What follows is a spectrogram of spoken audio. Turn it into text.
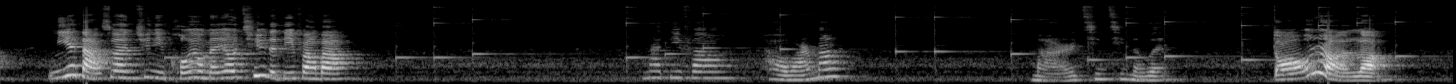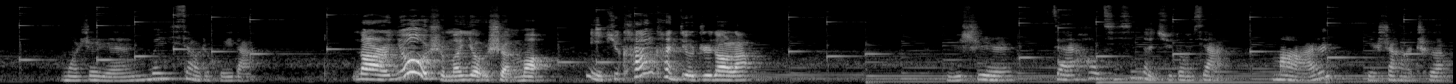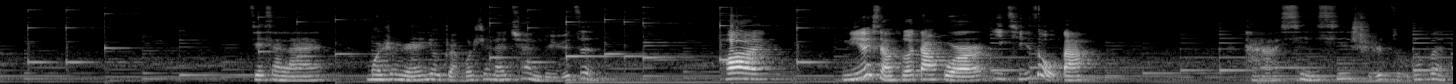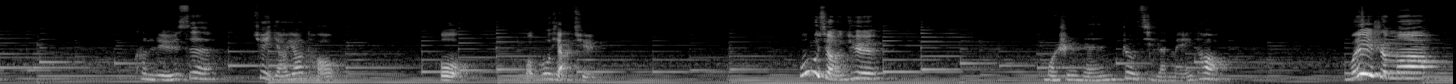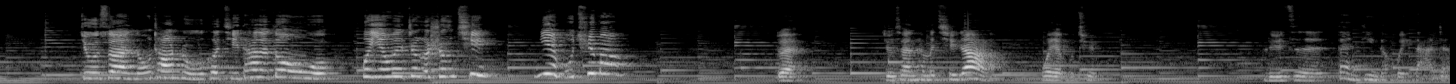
你也打算去你朋友们要去的地方吧？那地方好玩吗？马儿轻轻地问。当然了，陌生人微笑着回答。那儿有什么有什么，你去看看就知道了。于是，在好奇心的驱动下，马儿也上了车。接下来，陌生人又转过身来劝驴子：“嗨，你也想和大伙儿一起走吧？”他信心十足地问。可驴子却摇摇头：“不，我不想去，不想去。”陌生人皱起了眉头：“为什么？”就算农场主和其他的动物会因为这个生气，你也不去吗？对，就算他们气炸了，我也不去。驴子淡定的回答着，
